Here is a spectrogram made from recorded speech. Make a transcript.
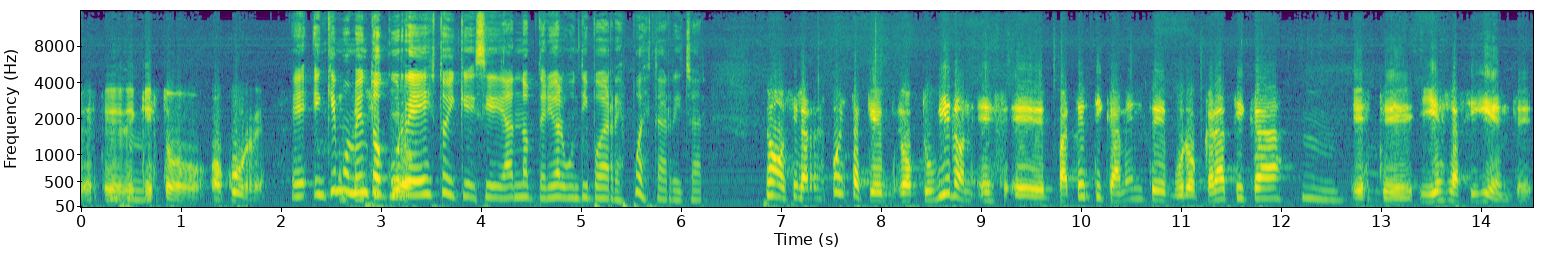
este, de que esto ocurre. Eh, ¿En qué momento ocurre esto y que si han obtenido algún tipo de respuesta, Richard? No, si la respuesta que obtuvieron es eh, patéticamente burocrática mm. este, y es la siguiente.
